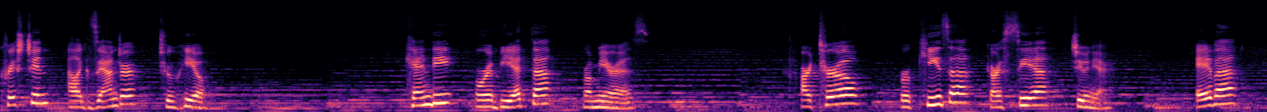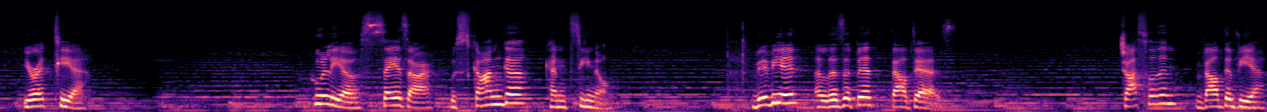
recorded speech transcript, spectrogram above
Christian Alexander Trujillo, Candy Orabieta Ramirez, Arturo Urquiza Garcia Jr., Eva Uratia, Julio Cesar Uscanga Cancino, Vivian Elizabeth Valdez, Jocelyn Valdivia,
